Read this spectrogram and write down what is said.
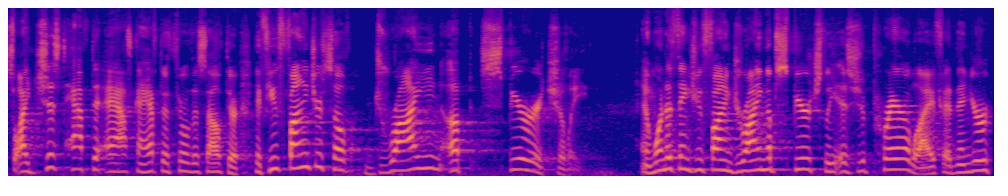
So I just have to ask, I have to throw this out there. If you find yourself drying up spiritually, and one of the things you find drying up spiritually is your prayer life, and then you're,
